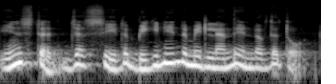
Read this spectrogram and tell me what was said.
Instead, just see the beginning, the middle and the end of the thought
